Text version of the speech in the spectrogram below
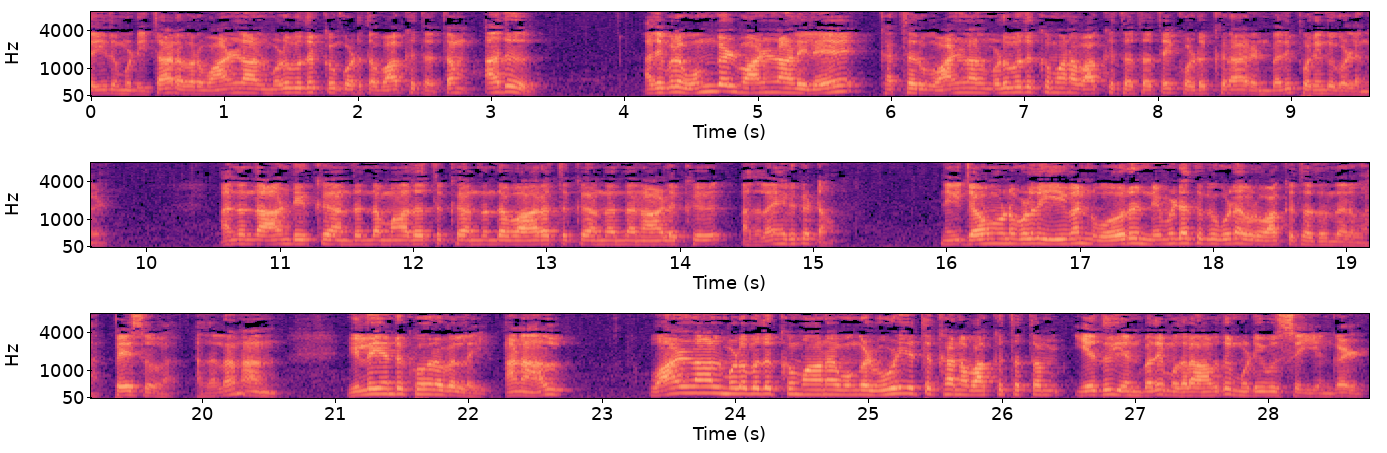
செய்து முடித்தார். அவர் வாழ்நாள் முழுவதற்கும் கொடுத்த வாக்கு தத்தம் அது. அதேபோல உங்கள் வாழ்நாளிலே கத்தர் வாழ்நாள் முழுவதுக்குமான வாக்கு தத்தத்தை கொடுக்கிறார் என்பதை புரிந்து கொள்ளுங்கள். அந்தந்த ஆண்டிற்கு அந்தந்த மாதத்துக்கு அந்தந்த வாரத்துக்கு அந்தந்த நாளுக்கு அதெல்லாம் இருக்கட்டும். நீங்க ஜெபம் பண்ணும் பொழுது ஈவன் ஒரு நிமிடத்துக்கு கூட அவர் வாக்கு தத்தம் தருவார் பேசுவார். அதெல்லாம் நான் இல்லை என்று கூறவில்லை. ஆனால் வாழ்நாள் முழுவதுக்குமான உங்கள் ஊழியத்திற்கான வாக்குத்தத்தம் எது என்பதை முதலாவது முடிவு செய்யுங்கள்.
